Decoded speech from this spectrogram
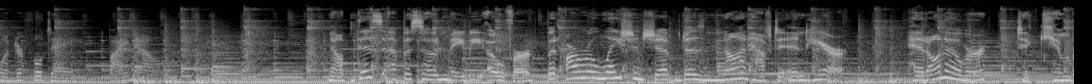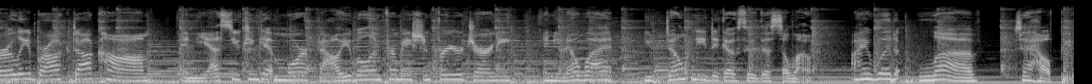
wonderful day. Bye now. Now, this episode may be over, but our relationship does not have to end here. Head on over to KimberlyBrock.com, and yes, you can get more valuable information for your journey. And you know what? You don't need to go through this alone. I would love to help you.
